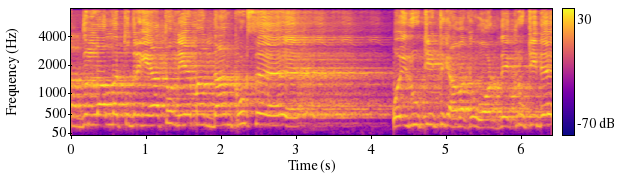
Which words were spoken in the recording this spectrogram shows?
আব্দুল্লাহ, আল্লাহ তোদেরকে এত নিয়ামত দান করছে। ওই রুটির থেকে আমাকে অর্ধেক রুটি দে।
